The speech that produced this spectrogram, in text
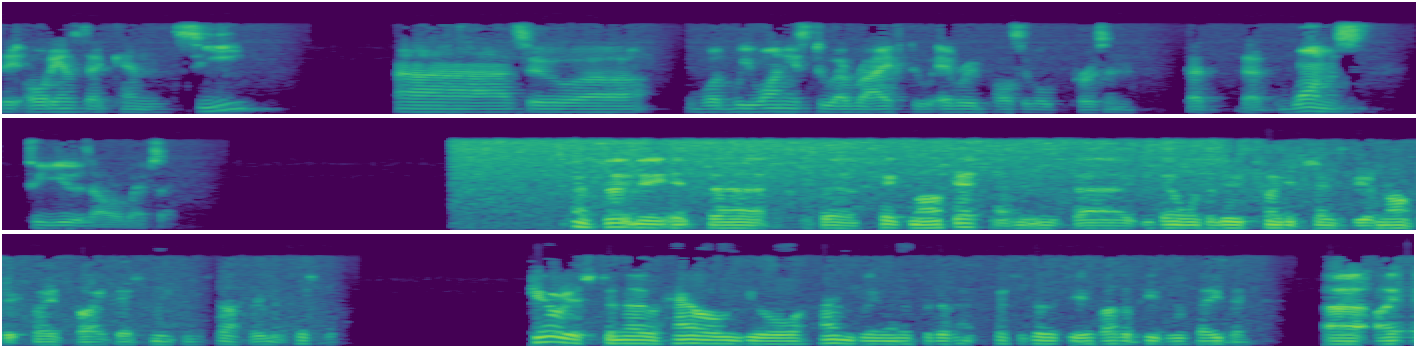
the audience that can see. Uh, so uh, what we want is to arrive to every possible person that, that wants to use our website. Absolutely, it's a, it's a big market, and uh, you don't want to lose 20% of your marketplace by just making stuff inaccessible curious to know how you're handling the sort of accessibility of other people's data. Uh, I,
